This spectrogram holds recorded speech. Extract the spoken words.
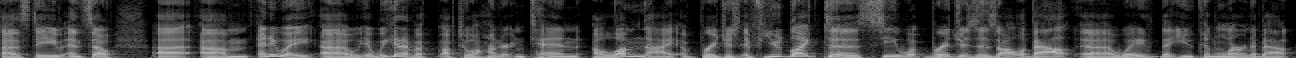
uh, Steve. And so, uh, um, anyway, uh, yeah, we can have a, up to 110 alumni of Bridges. If you'd like to see what Bridges is all about, a way that you can learn about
